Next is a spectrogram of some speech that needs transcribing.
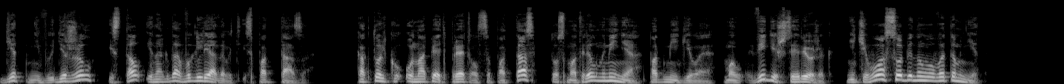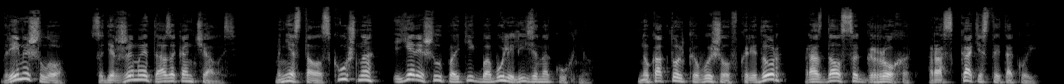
Дед не выдержал и стал иногда выглядывать из-под таза. Как только он опять прятался под таз, то смотрел на меня, подмигивая, мол, видишь, Сережек, ничего особенного в этом нет. Время шло, содержимое таза кончалось. Мне стало скучно, и я решил пойти к бабуле Лизе на кухню. Но как только вышел в коридор, раздался грохот, раскатистый такой.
